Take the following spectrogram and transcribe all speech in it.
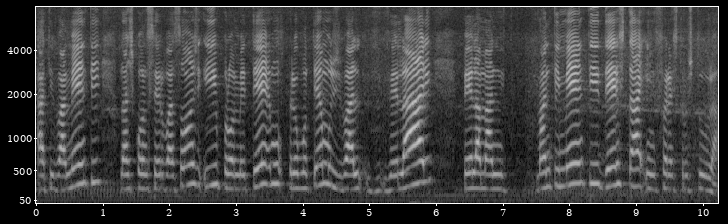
ativamente nas conservações e prometemos, prometemos velar pelo mantimento desta infraestrutura.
